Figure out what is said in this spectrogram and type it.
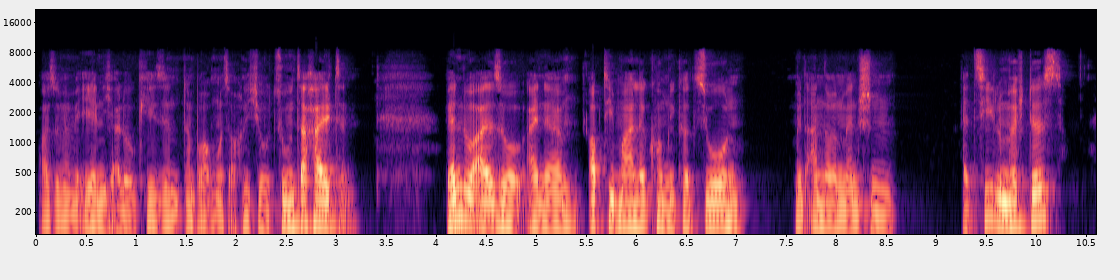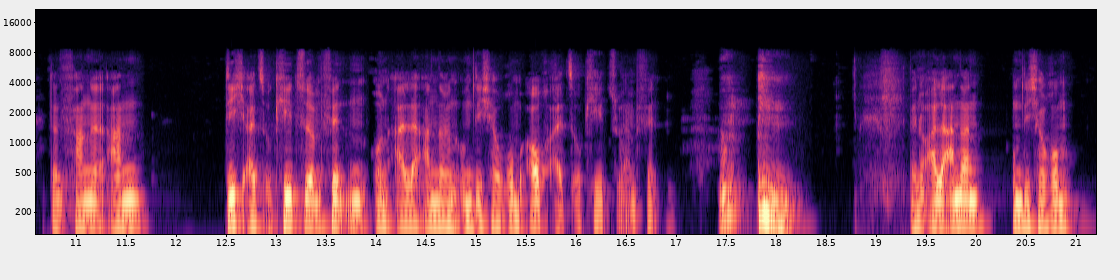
Also wenn wir eh nicht alle okay sind, dann brauchen wir uns auch nicht zu unterhalten. Wenn du also eine optimale Kommunikation mit anderen Menschen erzielen möchtest, dann fange an, dich als okay zu empfinden und alle anderen um dich herum auch als okay zu empfinden. Wenn du alle anderen um dich herum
